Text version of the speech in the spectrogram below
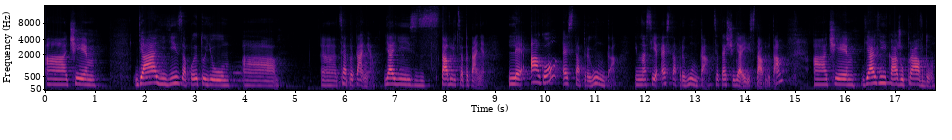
А, чи я її запитую а, це питання. Я їй ставлю це питання. Le hago esta pregunta. І в нас є esta pregunta. Це те, що я їй ставлю. Та? А, чи я їй кажу правду.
